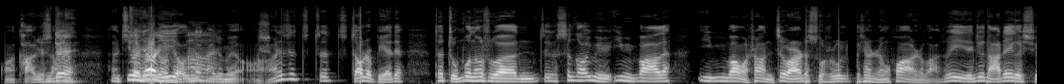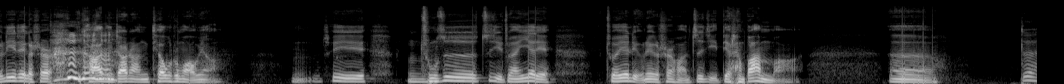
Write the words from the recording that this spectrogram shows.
啊卡就上了。对，嗯，计算机二级有那，就没有啊。这这找点别的，他总不能说你这个身高一米一米八的，一米八往上，你这玩意儿他说出不像人话是吧？所以人就拿这个学历这个事儿 卡你咋整？你挑不出毛病。嗯，所以从事自己专业的专业领这个事儿，反正自己掂量办吧。嗯，对，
